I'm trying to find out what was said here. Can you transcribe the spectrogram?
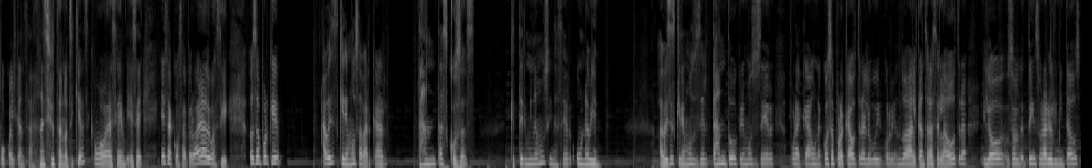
poco alcanza, ¿no es cierto? No siquiera sé cómo va a ser ese, esa cosa, pero hay algo así. O sea, porque a veces queremos abarcar tantas cosas que terminamos sin hacer una bien. A veces queremos hacer tanto, queremos hacer por acá una cosa, por acá otra, luego ir corriendo a alcanzar a hacer la otra y luego o sea, tienes horarios limitados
